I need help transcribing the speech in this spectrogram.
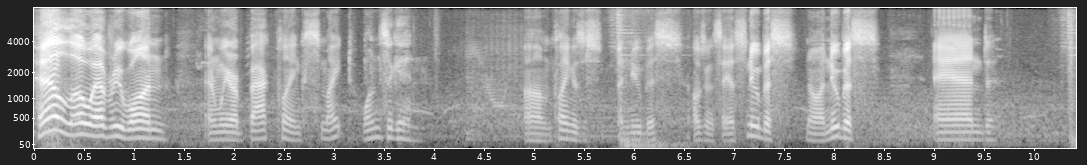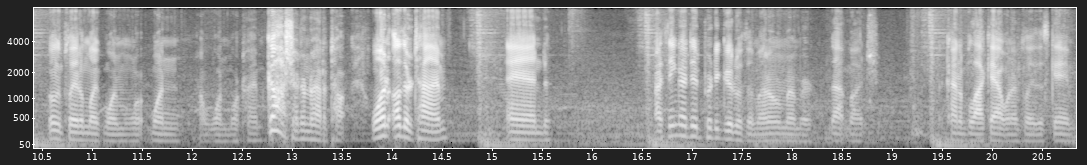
Hello everyone, and we are back playing Smite once again. Um, playing as Anubis. I was gonna say a Snoobus. No, Anubis. And we only played him like one more, one, uh, one more time. Gosh, I don't know how to talk. One other time, and I think I did pretty good with him. I don't remember that much. I kind of black out when I play this game.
